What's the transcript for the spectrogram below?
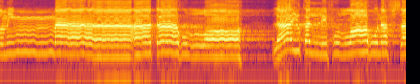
مما آتاه الله لا يكلف الله نفسا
